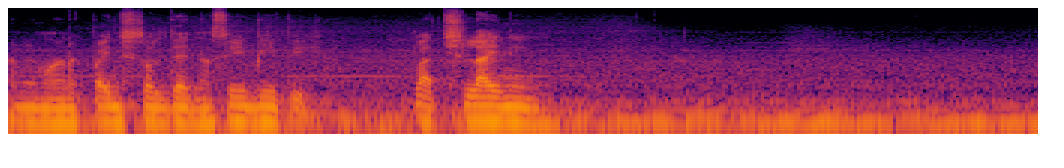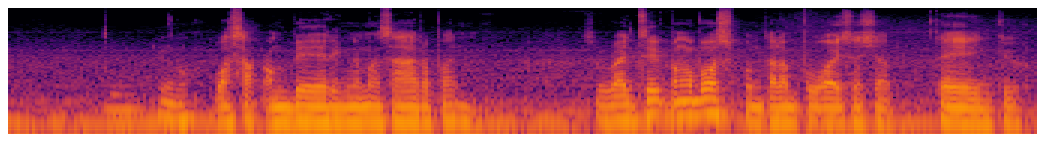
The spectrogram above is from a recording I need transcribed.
May mga nagpa-install din ng CBT. Clutch lining. Yun know, wasak ang bearing naman sa harapan. So ride safe mga boss, punta lang po kayo sa shop. Thank you.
